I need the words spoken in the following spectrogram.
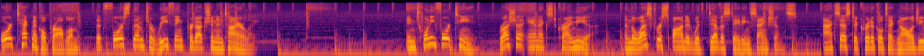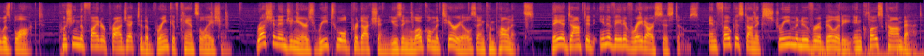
or technical problem that forced them to rethink production entirely. In 2014, Russia annexed Crimea, and the West responded with devastating sanctions. Access to critical technology was blocked, pushing the fighter project to the brink of cancellation. Russian engineers retooled production using local materials and components. They adopted innovative radar systems and focused on extreme maneuverability in close combat,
